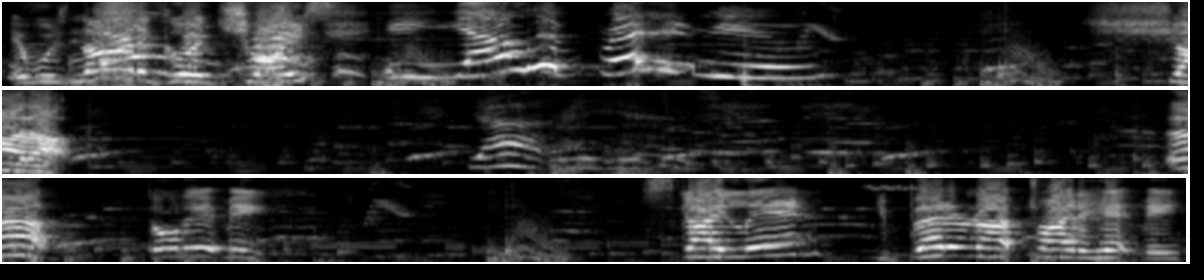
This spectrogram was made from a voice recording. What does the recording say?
It was not a good choice. He yelled in front of you. Shut up. Yeah, and he hates me. Ah! Don't hit me. Skylin, you better not try to hit me.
